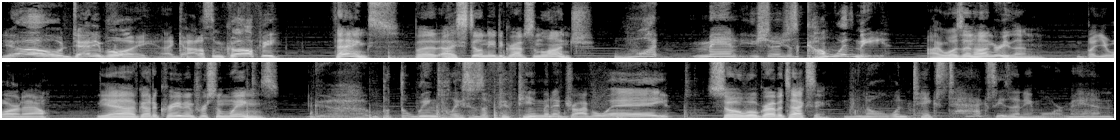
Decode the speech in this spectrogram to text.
Yo, Danny boy, I got us some coffee. Thanks, but I still need to grab some lunch. What? Man, you should have just come with me. I wasn't hungry then. But you are now. Yeah, I've got a craving for some wings. But the wing place is a 15 minute drive away. So we'll grab a taxi. No one takes taxis anymore, man.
